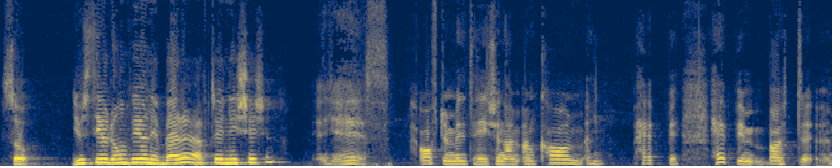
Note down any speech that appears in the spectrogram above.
So, you still don't feel any better after initiation? yes. After meditation, I'm, I'm calm and happy, happy. But uh,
